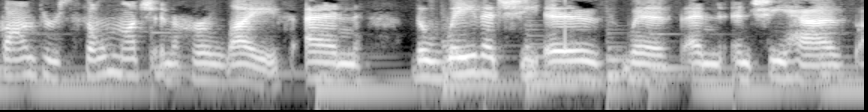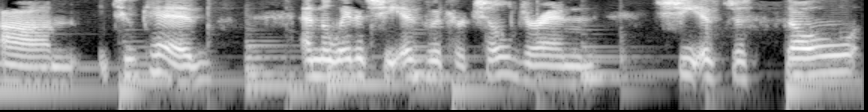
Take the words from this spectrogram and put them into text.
gone through so much in her life and the way that she is with and and she has um two kids and the way that she is with her children she is just so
